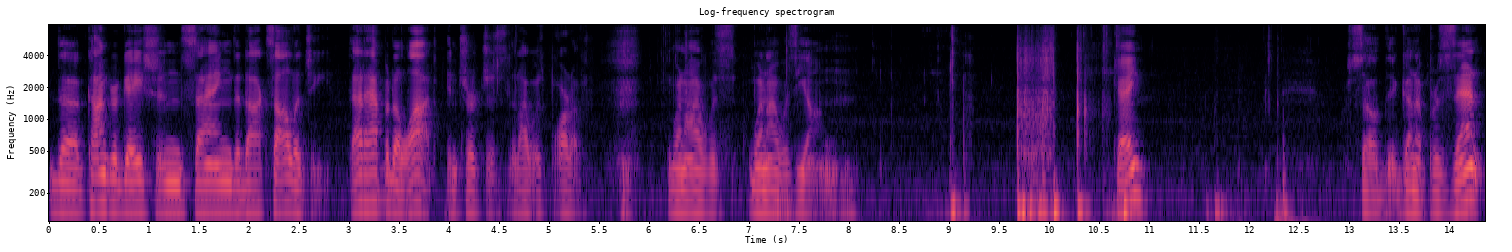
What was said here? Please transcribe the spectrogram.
the congregation sang the doxology. That happened a lot in churches that I was part of when I was when I was young. Okay? So they're going to present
